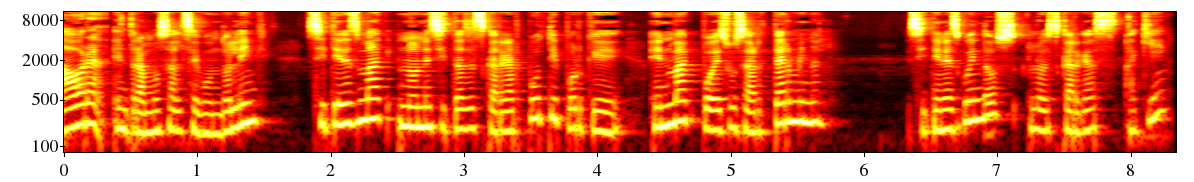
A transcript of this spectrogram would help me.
Ahora entramos al segundo link. Si tienes Mac, no necesitas descargar PuTTY porque en Mac puedes usar Terminal. Si tienes Windows, lo descargas aquí.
